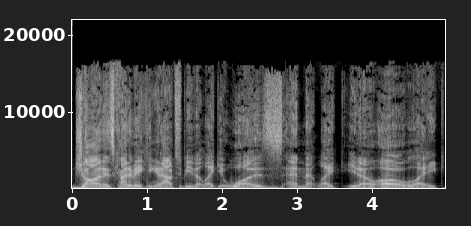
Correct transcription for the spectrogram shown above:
John is kind of making it out to be that like it was and that like you know oh like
